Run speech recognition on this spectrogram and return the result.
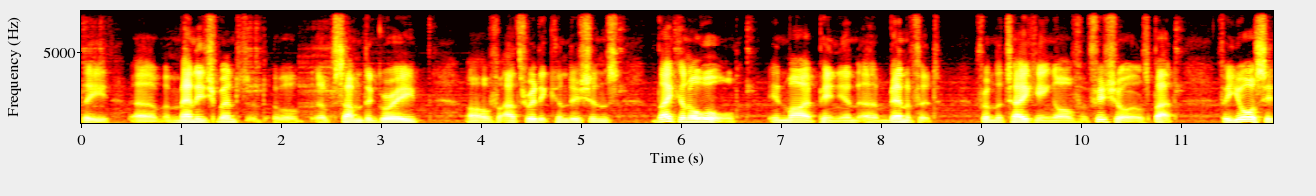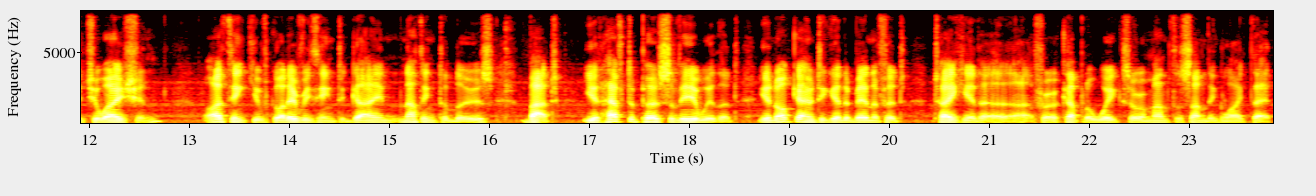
the uh, management of, of some degree of arthritic conditions, they can all, in my opinion, uh, benefit from the taking of fish oils. But for your situation, I think you've got everything to gain, nothing to lose, but you'd have to persevere with it. You're not going to get a benefit taking it uh, for a couple of weeks or a month or something like that.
